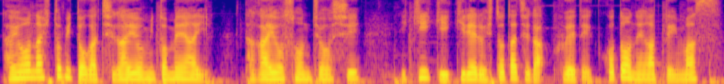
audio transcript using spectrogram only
多様な人々が違いを認め合い互いを尊重し生き生き生きれる人たちが増えていくことを願っています。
